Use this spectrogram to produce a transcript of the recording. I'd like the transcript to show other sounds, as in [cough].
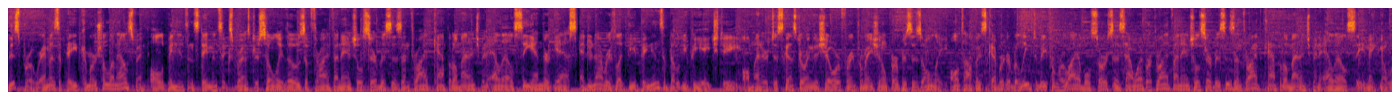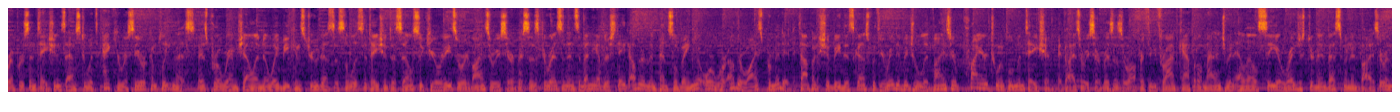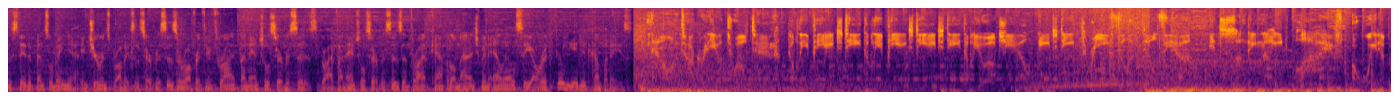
This program is a paid commercial announcement. All opinions and statements expressed are solely those of Thrive Financial Services and Thrive Capital Management LLC and their guests and do not reflect the opinions of WPHT. All matters discussed during the show are for informational purposes only. All topics covered are believed to be from reliable sources. However, Thrive Financial Services and Thrive Capital Management LLC make no representations as to its accuracy or completeness. This program shall in no way be construed as a solicitation to sell securities or advisory services to residents of any other state other than Pennsylvania or where otherwise permitted. Topics should be discussed with your individual advisor prior to implementation. Advisory services are offered through Thrive Capital Management LLC, a registered investment advisor in the state of Pennsylvania. Insurance products and services are offered through Thrive Financial Services. Thrive Financial Services and Thrive Capital Management LLC are affiliated companies. Now on Talk Radio 1210, WPHT, WPHT HD, WOGL HD3 Philadelphia. It's Sunday night live. A way to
